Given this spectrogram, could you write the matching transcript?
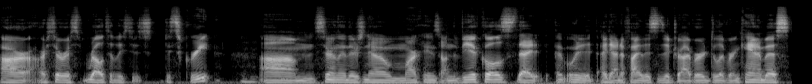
our, our service relatively discreet. Um, certainly, there's no markings on the vehicles that would identify this as a driver delivering cannabis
